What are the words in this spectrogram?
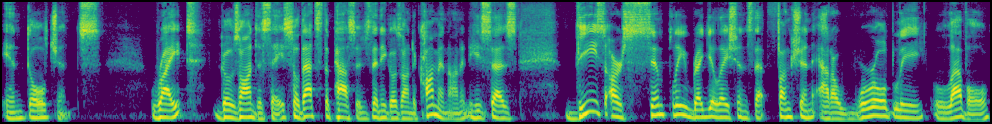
indulgence. Wright goes on to say, so that's the passage. Then he goes on to comment on it. He says, These are simply regulations that function at a worldly level.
